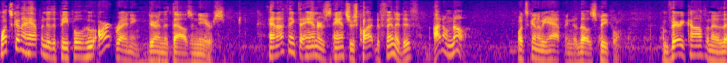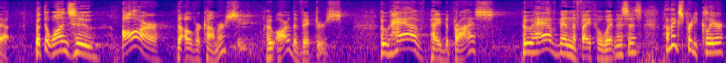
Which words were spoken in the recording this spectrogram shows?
what's going to happen to the people who aren't reigning during the thousand years. And I think the answer is quite definitive. I don't know what's going to be happening to those people. I'm very confident of that. But the ones who are the overcomers, who are the victors, who have paid the price, who have been the faithful witnesses, I think it's pretty clear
